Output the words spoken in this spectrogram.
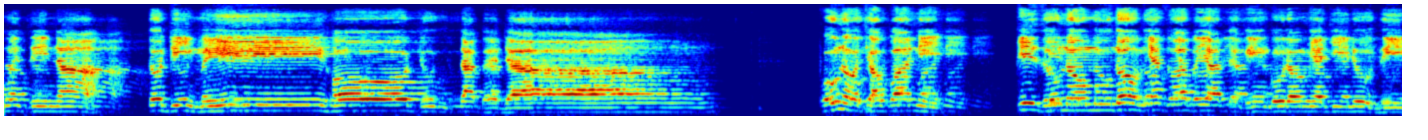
ဝိသေနာတုတိမေဟောတုတပ္ပဒံဘုန်းတော်၆ပါးနှင့်ပြည့်စုံတော်မူသောမြတ်စွာဘုရားသခင်ကိုယ်တော်မြတ်ကြီးတို့သည်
